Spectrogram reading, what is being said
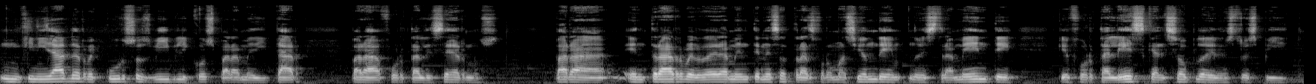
infinidad de recursos bíblicos para meditar, para fortalecernos, para entrar verdaderamente en esa transformación de nuestra mente que fortalezca el soplo de nuestro espíritu.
